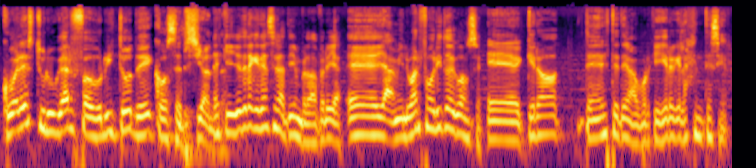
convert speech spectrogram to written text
¿Cuál es tu lugar favorito de Concepción? Es que yo te la quería hacer a ti, en verdad, pero ya. Eh, ya, mi lugar favorito de Conce. Eh, quiero tener este tema porque quiero que la gente sepa.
